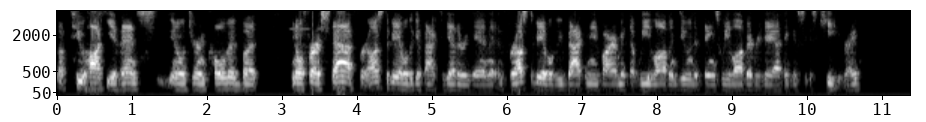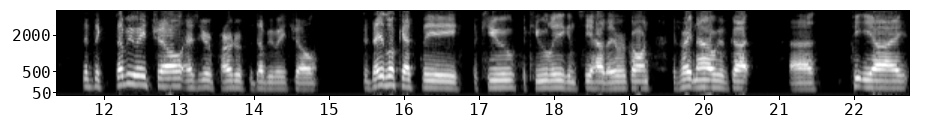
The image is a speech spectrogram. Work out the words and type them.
of two hockey events, you know, during COVID. But, you know, for our staff, for us to be able to get back together again and for us to be able to be back in the environment that we love and doing the things we love every day, I think is, is key, right? Did the WHL, as you're part of the WHL, did they look at the the Q the Q League and see how they were going? Because right now we've got uh, PEI,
